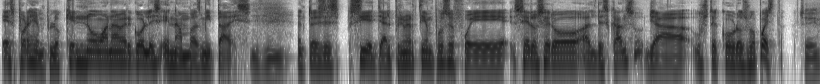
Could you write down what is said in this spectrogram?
es, por ejemplo, que no van a haber goles en ambas mitades. Entonces, si ya el primer tiempo se fue 0-0 al descanso, ya usted cobró su apuesta. Sí.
